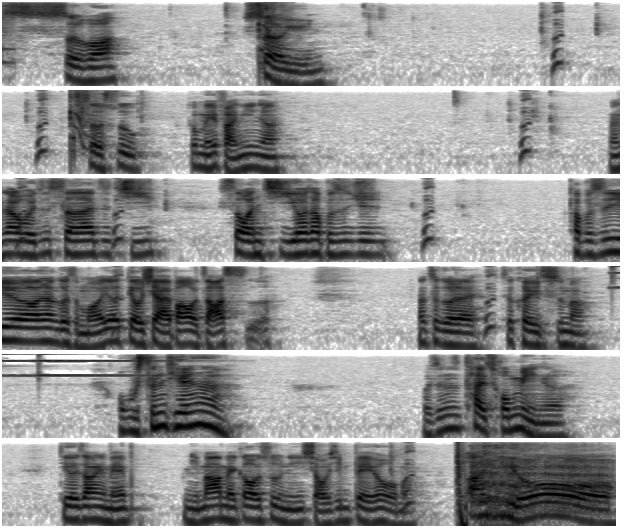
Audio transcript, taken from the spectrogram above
射花，射云，射速都没反应啊！难道会是射那只鸡？射完鸡以后，它不是就，它不是又要那个什么，要掉下来把我砸死了？那这个嘞，这可以吃吗？哦，升天了！我真是太聪明了。第二章也没，你妈没告诉你小心背后吗？哎呦！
